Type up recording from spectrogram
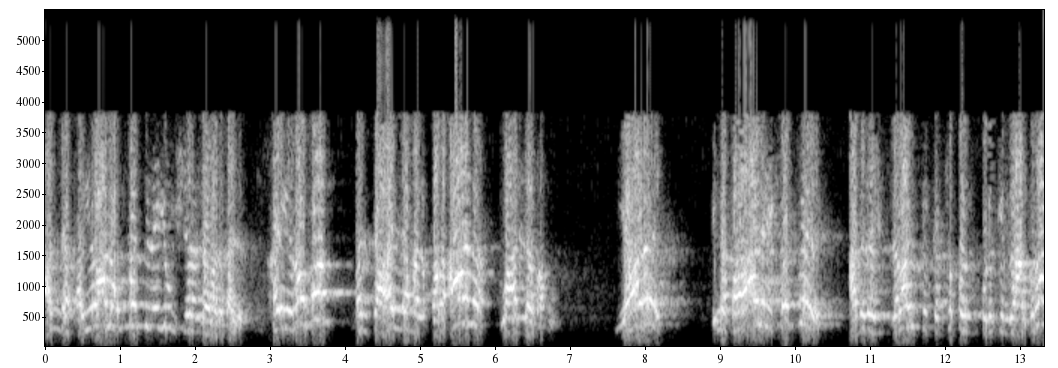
அந்த பயிரான உண்மத்திலையும் சிறந்தவர்கள் யாரு? இந்த பரானை கற்று அதனை சிறாருக்கு கற்றுக் கொடுக்கின்றார்களோ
